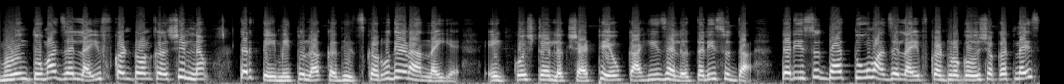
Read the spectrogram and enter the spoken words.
म्हणून तू माझं लाईफ कंट्रोल करशील ना तर ते मी तुला कधीच करू देणार नाहीये. एक गोष्ट लक्षात ठेव काही झालं तरी सुद्धा. तरी सुद्धा तू माझं लाईफ कंट्रोल करू शकत नाहीस.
